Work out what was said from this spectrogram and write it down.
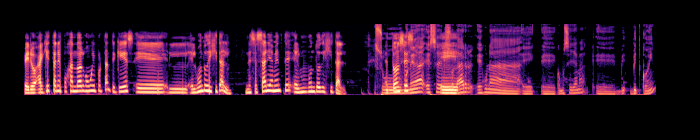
Pero aquí están empujando algo muy importante, que es eh, el, el mundo digital. Necesariamente el mundo digital. Su Entonces, moneda es el eh, solar, es una, ¿cómo se llama? Bit- Bitcoin.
